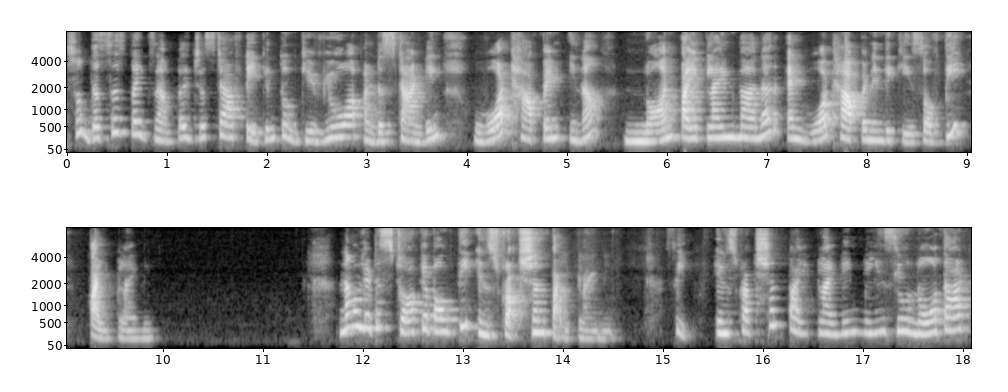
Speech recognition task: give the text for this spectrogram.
So this is the example just I have taken to give you a understanding what happened in a non-pipeline manner and what happened in the case of the pipelining. Now let us talk about the instruction pipelining. See, instruction pipelining means you know that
